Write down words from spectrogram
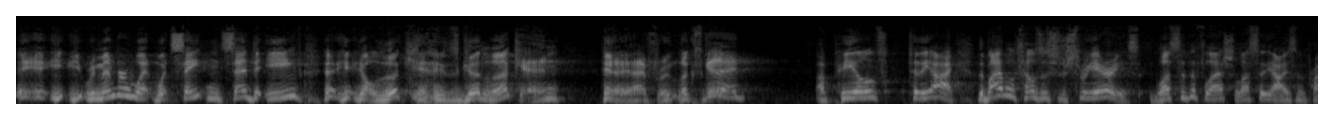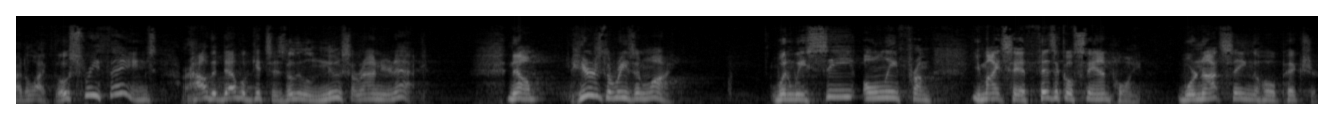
remember what, what Satan said to Eve? Uh, you know, look, it's good looking. That fruit looks good. Appeals to the eye. The Bible tells us there's three areas. Lust of the flesh, lust of the eyes, and the pride of life. Those three things are how the devil gets his little noose around your neck. Now, here's the reason why. When we see only from, you might say, a physical standpoint, we're not seeing the whole picture.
